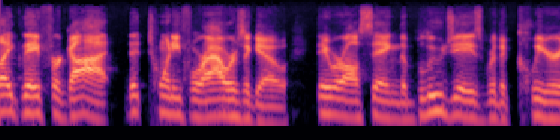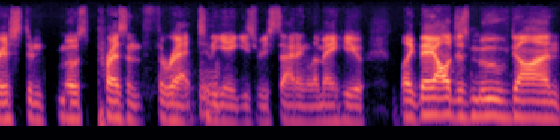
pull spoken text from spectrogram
like they forgot that 24 hours ago they were all saying the Blue Jays were the clearest and most present threat to the mm-hmm. Yankees re-signing LeMahieu. Like they all just moved on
